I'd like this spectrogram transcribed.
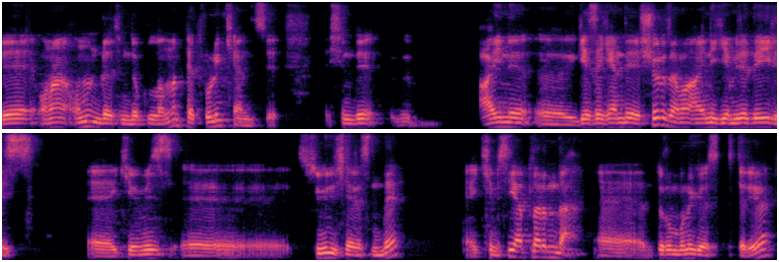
ve ona onun üretiminde kullanılan petrolün kendisi. E, şimdi e, aynı e, gezegende yaşıyoruz ama aynı gemide değiliz. E, kimimiz e, suyun içerisinde, e, kimisi yatlarında. E, durum bunu gösteriyor.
